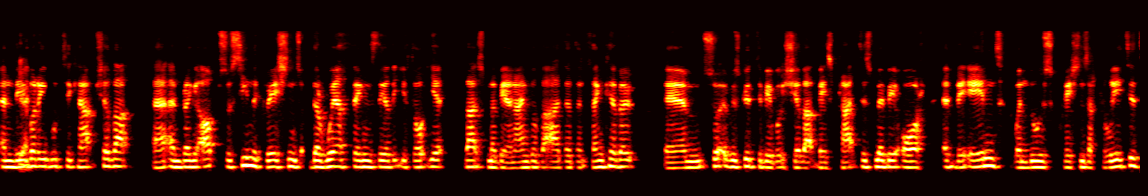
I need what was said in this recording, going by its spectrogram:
and they yeah. were able to capture that uh, and bring it up. So, seeing the questions, there were things there that you thought, yeah, that's maybe an angle that I didn't think about. Um, so it was good to be able to share that best practice, maybe, or at the end when those questions are collated,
